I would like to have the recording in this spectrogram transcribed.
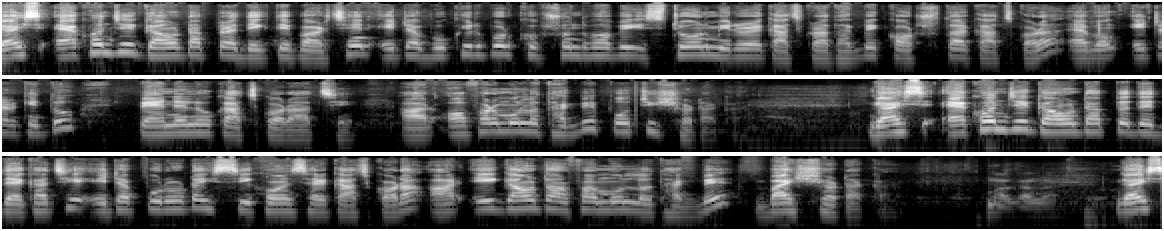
গাইস এখন যে গাউনটা আপনারা দেখতে পাচ্ছেন, এটা বুকের উপর খুব সুন্দরভাবে স্টোন মিররের কাজ করা থাকবে, কটসুতার কাজ করা, এবং এটার কিন্তু প্যানেলও কাজ করা আছে। আর অফার মূল্য থাকবে পঁচিশশো টাকা। গাইস এখন যে গাউনটা আপনাদের দেখাচ্ছি, এটা পুরোটাই সিকোয়েন্সের কাজ করা, আর এই গাউনটা অফার মূল্য থাকবে বাইশশো টাকা। গাইস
